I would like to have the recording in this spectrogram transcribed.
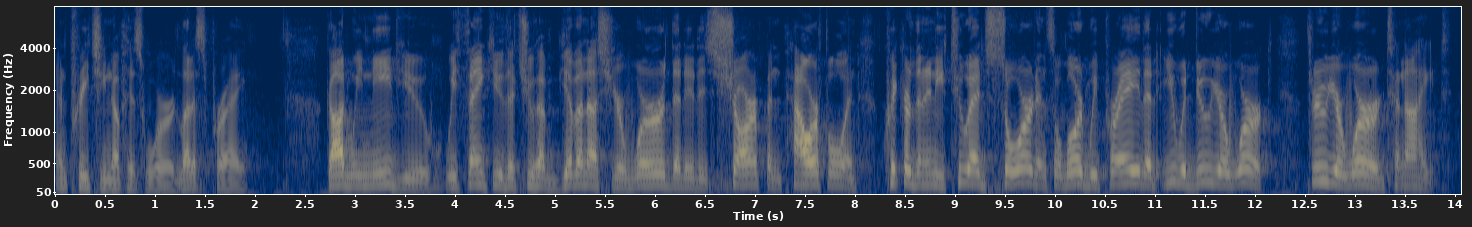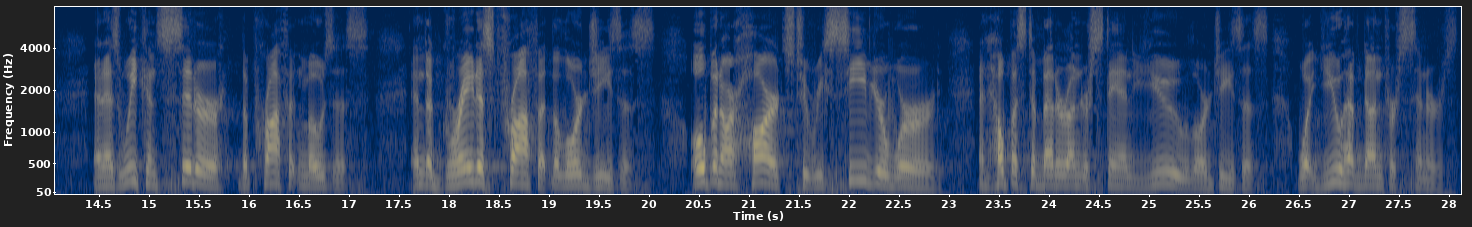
and preaching of his word. Let us pray. God, we need you. We thank you that you have given us your word, that it is sharp and powerful and quicker than any two edged sword. And so, Lord, we pray that you would do your work through your word tonight. And as we consider the prophet Moses and the greatest prophet, the Lord Jesus, open our hearts to receive your word and help us to better understand you, Lord Jesus, what you have done for sinners.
